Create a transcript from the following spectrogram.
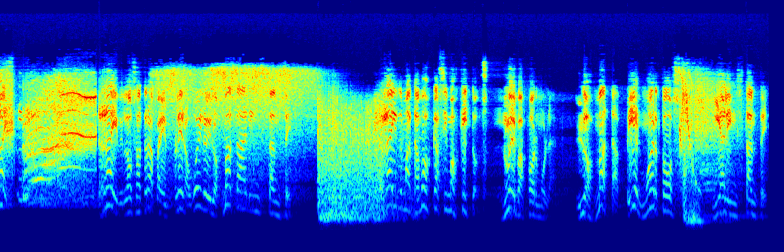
Raid. Raid los atrapa en pleno vuelo y los mata al instante. Raid mata moscas y mosquitos. Nueva fórmula. Los mata bien muertos y al instante.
